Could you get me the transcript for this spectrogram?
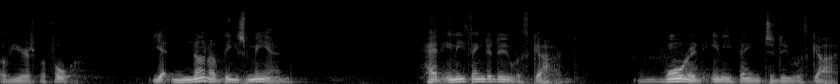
of years before. Yet none of these men had anything to do with God, wanted anything to do with God.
